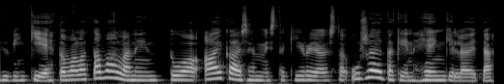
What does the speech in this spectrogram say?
hyvin kiehtovalla tavalla niin tuo aikaisemmista kirjoista useitakin henkilöitä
